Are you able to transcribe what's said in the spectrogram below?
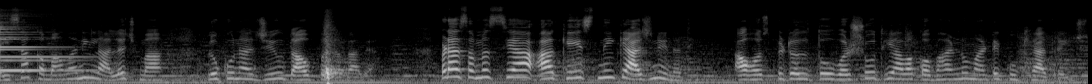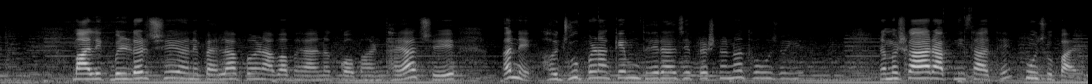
પૈસા કમાવાની લાલચમાં લોકોના જીવ દાવ પર લગાવ્યા? પણ આ સમસ્યા, આ કેસની કે આજની નથી. આ હોસ્પિટલ તો વર્ષોથી આવા કૌભાંડો માટે કુખ્યાત રહી છે. માલિક બિલ્ડર છે અને પહેલાં પણ આવા ભયાનક કૌભાંડ થયા છે અને હજુ પણ આ કેમ થઈ રહ્યા છે પ્રશ્ન ન થવો જોઈએ. નમસ્કાર, આપની સાથે હું છું પાયલ.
